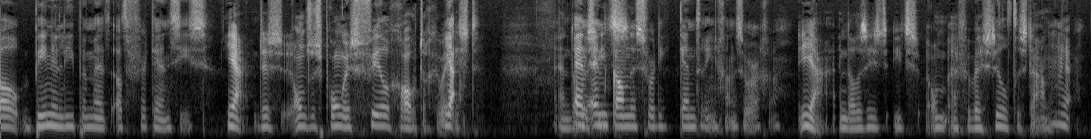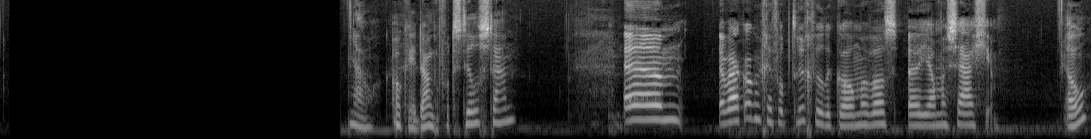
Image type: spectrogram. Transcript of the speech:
al binnenliepen met advertenties. Ja, dus onze sprong is veel groter geweest. En, dat En, is en iets- kan dus voor die kentering gaan zorgen. Ja, en dat is iets, iets om even bij stil te staan. Ja. Nou, Oké, dank voor het stilstaan. En waar ik ook nog even op terug wilde komen was eh, jouw massage. Oh,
